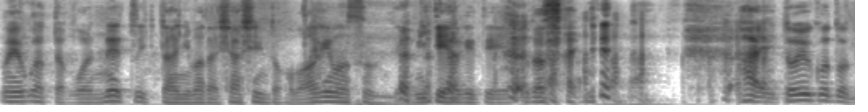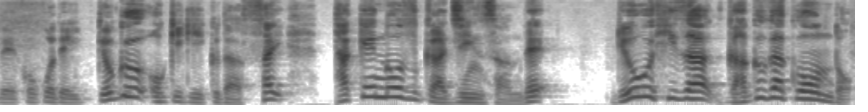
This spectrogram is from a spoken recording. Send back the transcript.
まあ、よかったらこれねツイッターにまた写真とかも上げますんで見てあげてくださいね。はいということでここで一曲お聴きください。竹野塚仁さんで「両膝ガクガク温度。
